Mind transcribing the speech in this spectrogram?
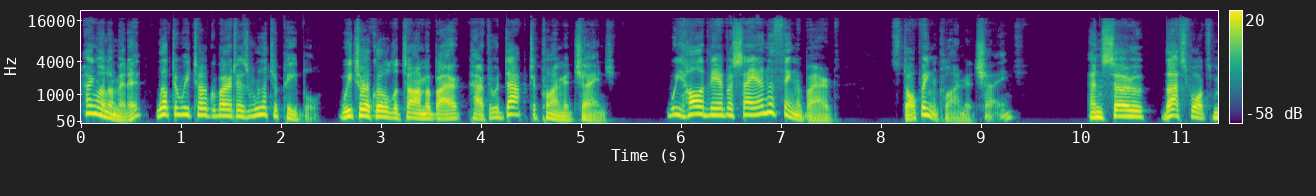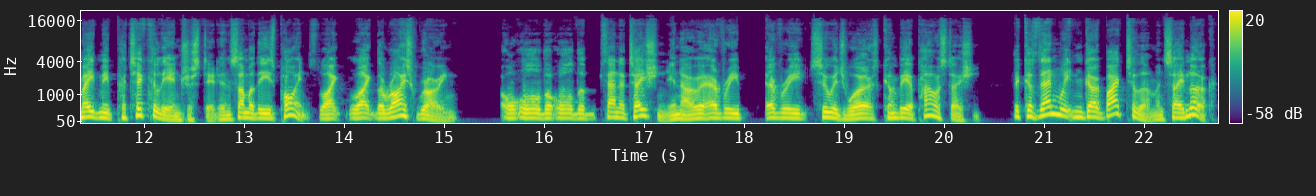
hang on a minute, what do we talk about as water people? We talk all the time about how to adapt to climate change. We hardly ever say anything about stopping climate change. And so that's what's made me particularly interested in some of these points, like like the rice growing or, or the or the sanitation. You know, every every sewage works can be a power station because then we can go back to them and say, look,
